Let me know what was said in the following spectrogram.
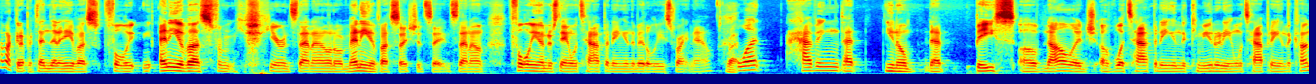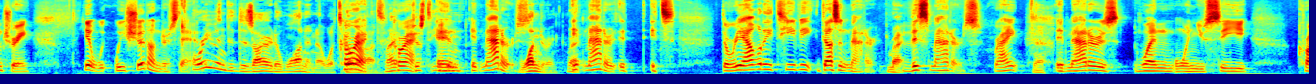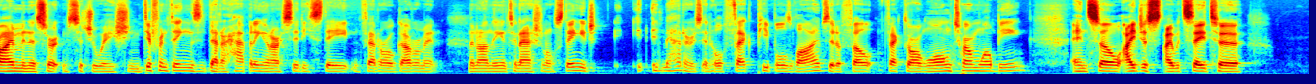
I'm not going to pretend that any of us fully, any of us from here in Staten Island, or many of us, I should say, in Staten Island, fully understand what's happening in the Middle East right now. Right. What having that, you know, that base of knowledge of what's happening in the community and what's happening in the country, yeah, we, we should understand. Or even the desire to want to know what's Correct. going on. Right? Correct. Just even and it matters. wondering. Right. It matters. It, it's the reality TV doesn't matter. Right. This matters, right? Yeah. It matters when when you see crime in a certain situation, different things that are happening in our city, state, and federal government, and on the international stage. It, it matters. It'll affect people's lives. It'll affect our long-term well-being. And so, I just I would say to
